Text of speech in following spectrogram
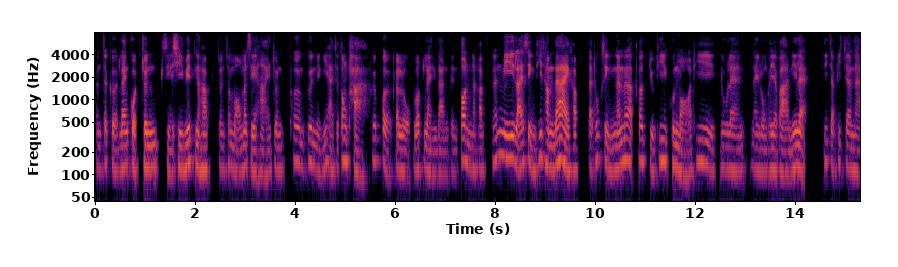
มันจะเกิดแรงกดจนเสียชีวิตนะครับ จนสมองมันเสียหายจนเพิ่มขึ้นอย่างนี้อาจจะต้องผ่าเพื่อเปิดกระโหลกลดแรงดันเป็นต้นนะครับนั้นมีหลายสิ่งที่ทำได้ครับ แต่ทุกสิ่งนั้นก็อยู่ที่คุณหมอที่ดูแลในโรงพยาบาลนี่แหละ ที่จะพิจารณา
